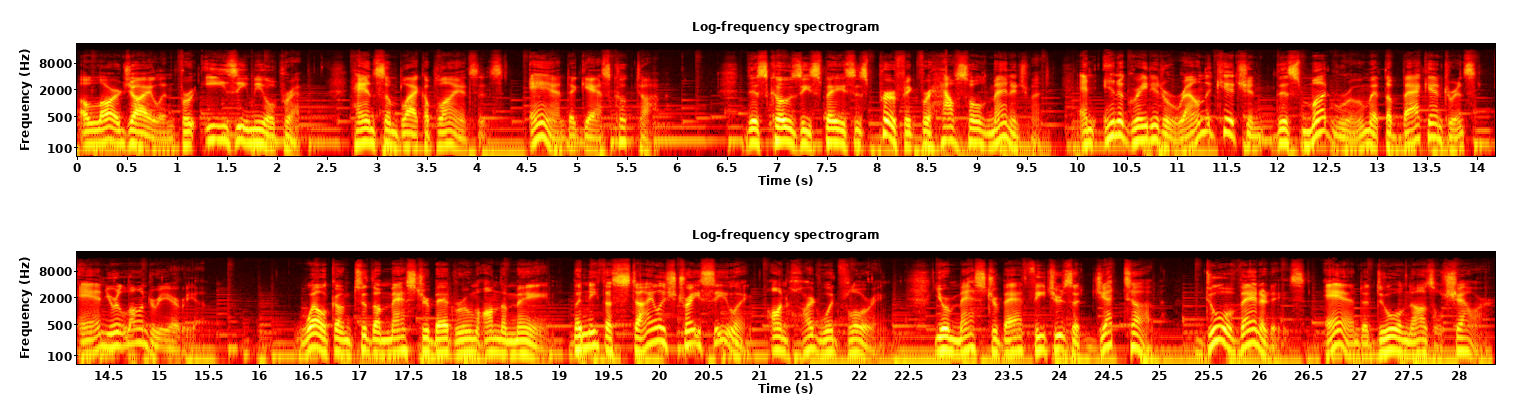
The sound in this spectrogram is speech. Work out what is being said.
a large island for easy meal prep, handsome black appliances, and a gas cooktop. This cozy space is perfect for household management and integrated around the kitchen, this mud room at the back entrance, and your laundry area. Welcome to the master bedroom on the main, beneath a stylish tray ceiling on hardwood flooring. Your master bath features a jet tub, dual vanities, and a dual nozzle shower.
